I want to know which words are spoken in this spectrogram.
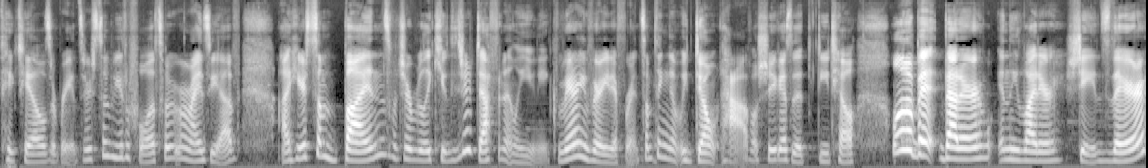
pigtails or braids. They're so beautiful. That's what it reminds me of. Uh, here's some buns, which are really cute. These are definitely unique. Very, very different. Something that we don't have. I'll show you guys the detail a little bit better in the lighter shades there.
